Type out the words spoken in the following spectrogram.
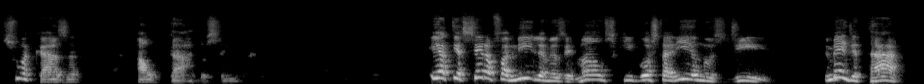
sua casa altar do Senhor. E a terceira família, meus irmãos, que gostaríamos de meditar,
